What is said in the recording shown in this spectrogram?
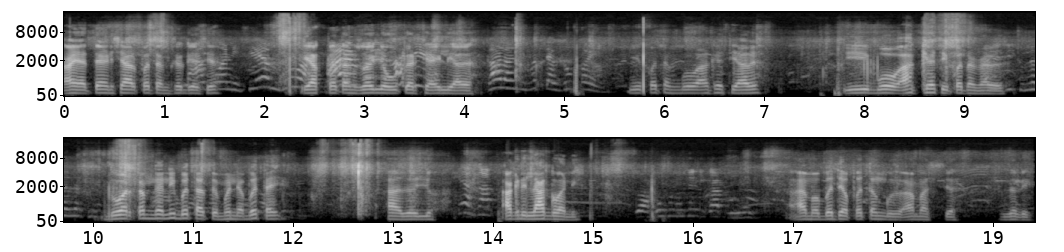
અહીંયા ત્રણ, ચાર પતંગ સગે છે. એક પતંગ જોઈ લો, ઉપરથી આવેલી આવે. એ પતંગ બહુ આગેથી આવે. એ બહુ આગેથી પતંગ આવે. દોર તમને નહીં બતાવતો, મને બતાય. આ જોઈ લો. આગળ લાગવાની. આમાં બધા પતંગો આમાં છે. જરી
